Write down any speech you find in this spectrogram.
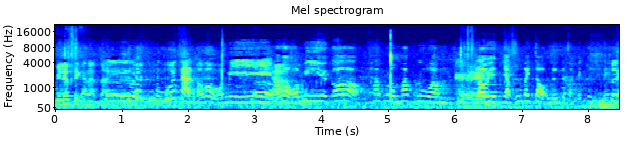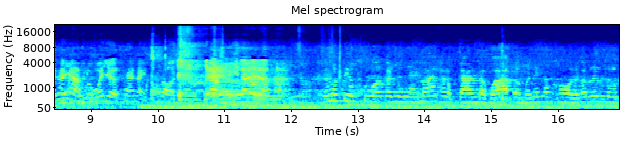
มีเลิฟซิกขนาดไหน คือผู้จัดเขาบอกว่ามีเขาบอกว่ามีก็ภาพรวมภาพรวม เราอย่าเพิ่งไปเจาะลึกแต่มันไม่ตื่นเต้นคือถ้าอยากรู้ว่าเยอะแค่ไหนต้องรอดูกลางปีหน้าค่ะแล้วเราเตรียมตัวกันยังไงบ้างคะกับการแบบว่าเออมาเล่นละครแล้วก็เล่นเลิฟ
